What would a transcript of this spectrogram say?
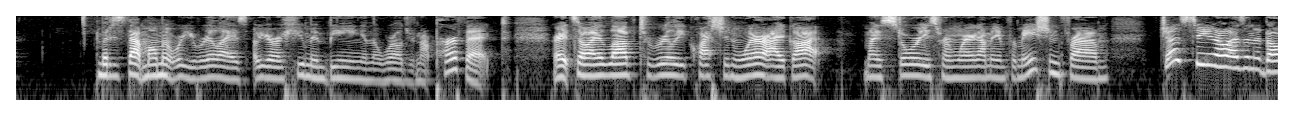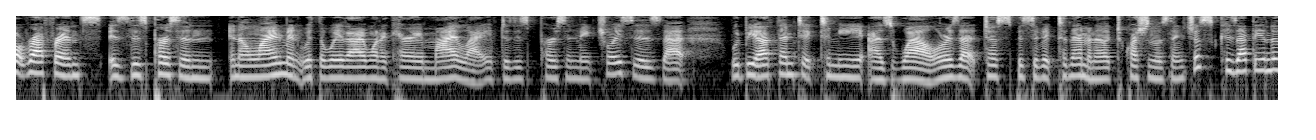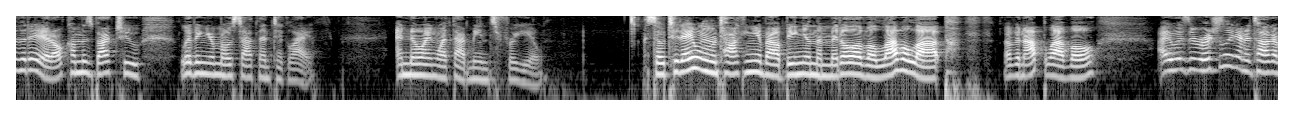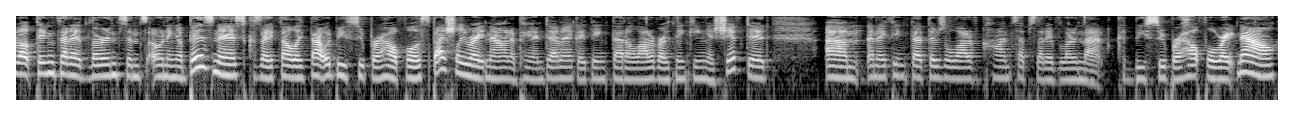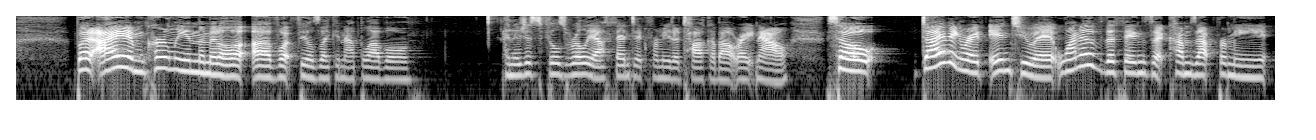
But it's that moment where you realize, oh, you're a human being in the world. You're not perfect, right? So I love to really question where I got my stories from, where I got my information from. Just, to, you know, as an adult reference, is this person in alignment with the way that I want to carry my life? Does this person make choices that would be authentic to me as well? Or is that just specific to them? And I like to question those things just because at the end of the day, it all comes back to living your most authentic life and knowing what that means for you. So, today, when we're talking about being in the middle of a level up, of an up level, I was originally going to talk about things that I'd learned since owning a business because I felt like that would be super helpful, especially right now in a pandemic. I think that a lot of our thinking has shifted um, and I think that there's a lot of concepts that I've learned that could be super helpful right now. But I am currently in the middle of what feels like an up level. And it just feels really authentic for me to talk about right now. So, diving right into it, one of the things that comes up for me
